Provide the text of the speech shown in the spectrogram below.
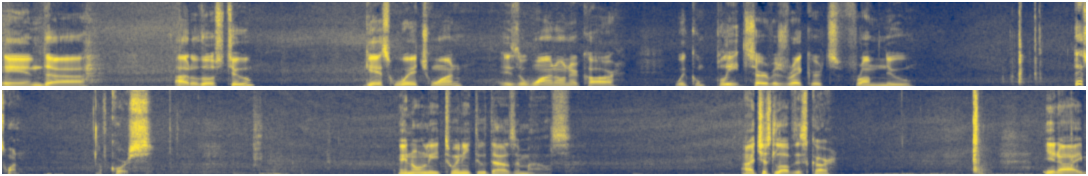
And uh, out of those two guess which one is the one on her car with complete service records from new this one of course and only 22,000 miles I just love this car. You know, I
